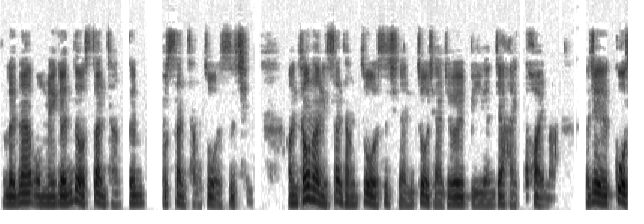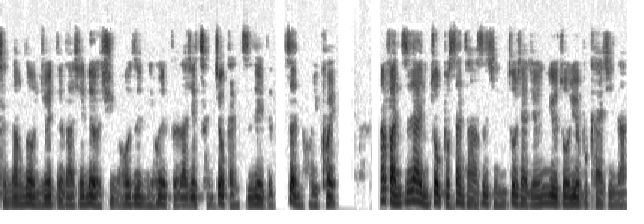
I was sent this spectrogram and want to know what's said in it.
人呢，我们每个人都有擅长跟不擅长做的事情。啊，你通常你擅长做的事情呢，你做起来就会比人家还快嘛，而且过程当中你就会得到一些乐趣嘛，或者你会得到一些成就感之类的正回馈。那反之呢，你做不擅长的事情，你做起来就越做越不开心啊。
